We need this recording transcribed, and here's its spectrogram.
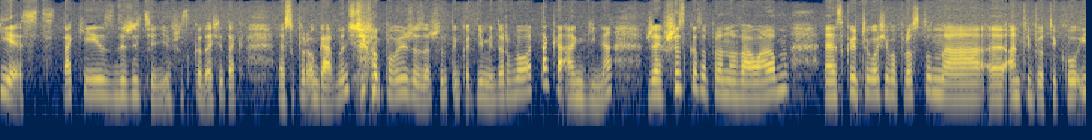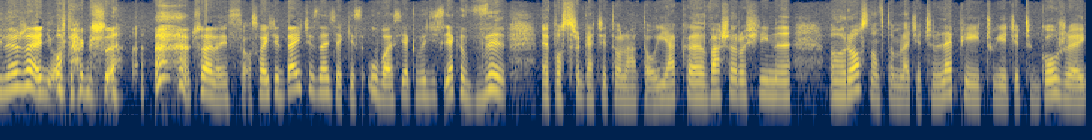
jest, takie jest życie, nie wszystko da się tak e, super ogarnąć. Wam powiem, że w zeszłym tygodniu mnie dorwała taka angina, że wszystko co planowałam e, skończyło się po prostu na e, antybiotyku i leżeniu, także szaleństwo. Słuchajcie, dajcie znać jak jest u Was, jak Wy, jak wy postrzegacie to lato, jak Wasze rośliny rosną w tym lecie, czy lepiej czujecie, czy gorzej.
